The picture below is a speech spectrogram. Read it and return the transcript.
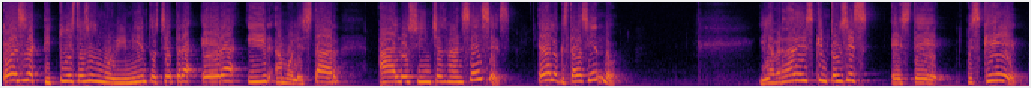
Todas esas actitudes, todos esos movimientos, etcétera, era ir a molestar a los hinchas franceses. Era lo que estaba haciendo. Y la verdad es que entonces, este, pues que,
